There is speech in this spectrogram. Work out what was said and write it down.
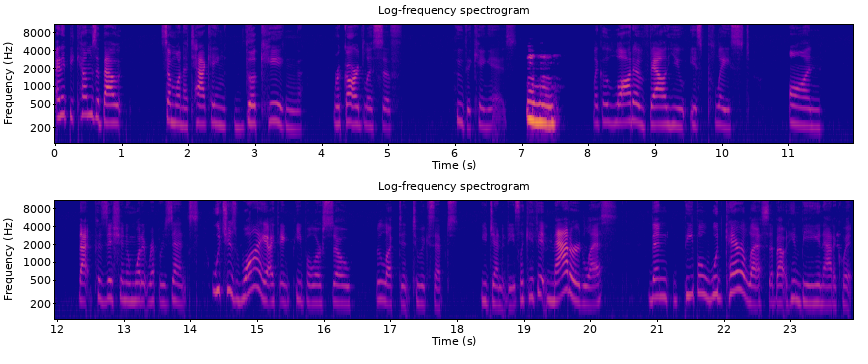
And it becomes about someone attacking the king, regardless of who the king is. Mm-hmm. Like a lot of value is placed on that position and what it represents, which is why I think people are so reluctant to accept Eugenides. Like if it mattered less, then people would care less about him being inadequate.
